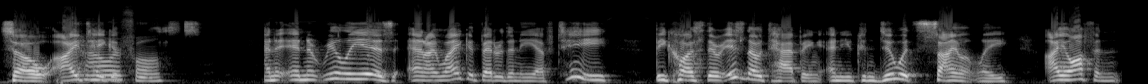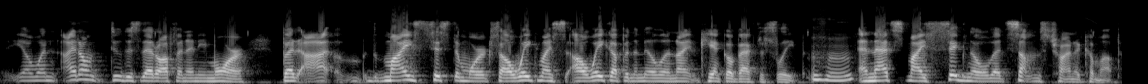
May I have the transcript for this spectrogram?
So I Powerful. take it and and it really is and i like it better than eft because there is no tapping and you can do it silently i often you know when i don't do this that often anymore but I, my system works i'll wake my i'll wake up in the middle of the night and can't go back to sleep mm-hmm. and that's my signal that something's trying to come up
